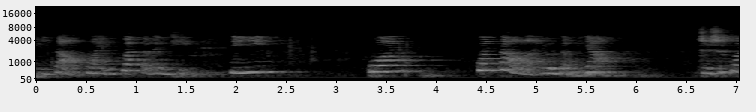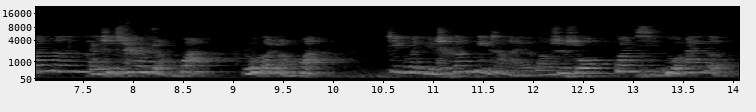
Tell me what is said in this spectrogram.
提到关于关的问题，第一，关关到了又怎么样？只是关呢，还是需要转换？如何转换？这个问题是刚递上来的。老师说关喜怒哀乐，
